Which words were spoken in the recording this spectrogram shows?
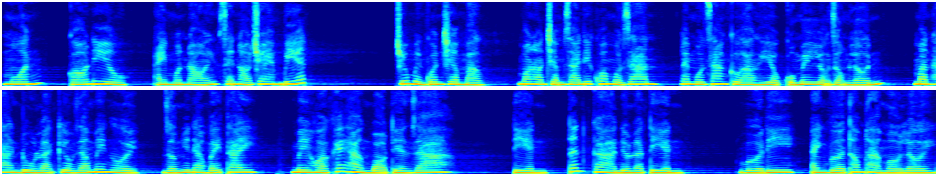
Muốn, có điều, anh muốn nói sẽ nói cho em biết. Trước mình quân trầm mặc, bọn họ chậm rãi đi qua một gian, lại một gian cửa hàng hiệu của Minh Lượng rộng lớn, mặt hàng đủ loại kiểu dáng mê người, giống như đang vẫy tay, mê hoặc khách hàng bỏ tiền ra. Tiền, tất cả đều là tiền. Vừa đi, anh vừa thong thả mở lời.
